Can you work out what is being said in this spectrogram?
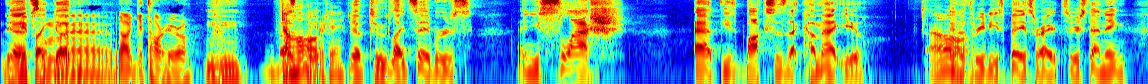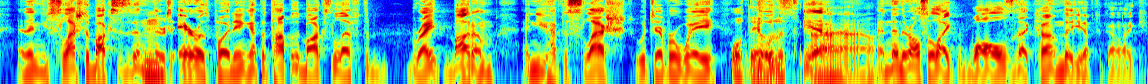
Det är Yeah, typ it's som like, um, ja, Guitar Hero. Jaha, weird. okej. You have two lightsabers, and you slash at these boxes that come at you in a Oh. 3D space, right? So you're standing, and then you slash the boxes. Then there's arrows pointing at the top of the box, left, right, bottom, and you have to slash whichever way. Åt det hållet. yeah. Ah. And then there are also like walls that come that you have to kind of like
